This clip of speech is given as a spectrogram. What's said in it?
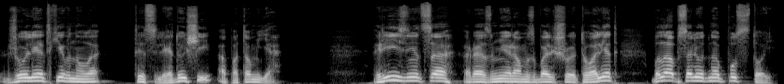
Джульет кивнула. «Ты следующий, а потом я». Ризница, размером с большой туалет, была абсолютно пустой,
